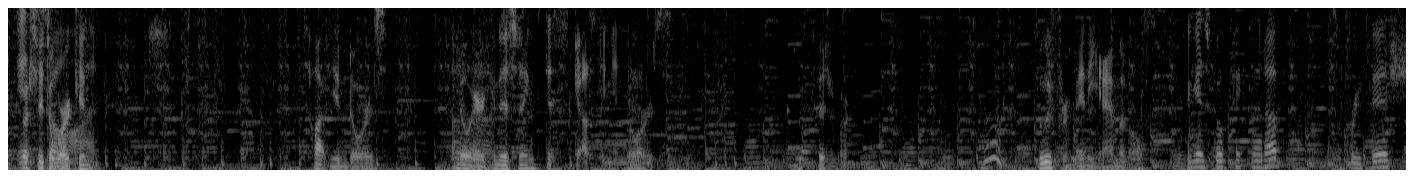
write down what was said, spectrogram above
especially It's to so work in. It's hot indoors. No Oh, air conditioning. Disgusting indoors. What's the fish for? Oh, Food for many aminals. I guess go pick that up. It's a free fish.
